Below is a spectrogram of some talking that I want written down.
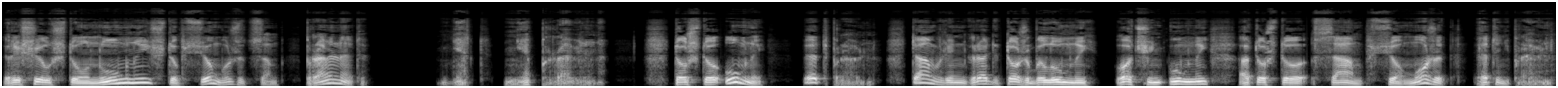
Решил, что он умный, что все может сам. Правильно это? Нет, неправильно. То, что умный, это правильно. Там, в Ленинграде, тоже был умный, очень умный, а то, что сам все может, это неправильно.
